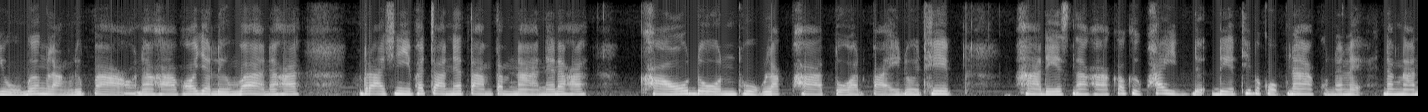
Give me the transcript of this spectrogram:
อยู่เบื้องหลังหรือเปล่านะคะ เพราะอย่าลืมว่านะคะ ราชินีพระจันทร์เนี่ยตามตำนานเนี่ยนะคะ เขาโดนถูกลักพาตัวไปโดยเทพฮาเดสนะคะ ก็คือไพ่เดทที่ประกบหน้าคุณนั่นแหละ ดังนั้น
